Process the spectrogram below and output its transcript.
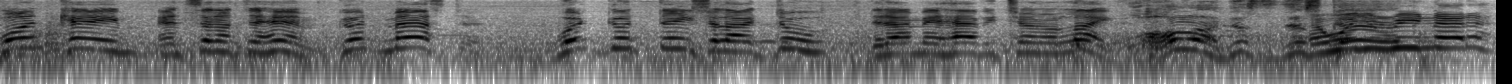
one came and said unto him, Good master, what good thing shall I do that I may have eternal life? Well, hold on, this this And guy, where you reading that at?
